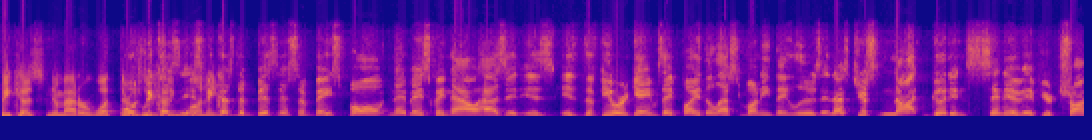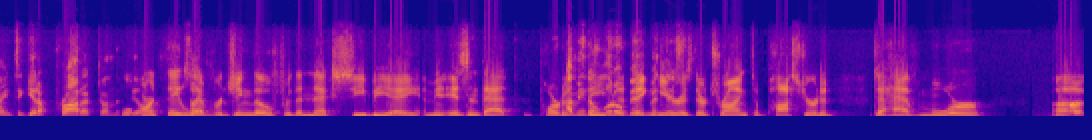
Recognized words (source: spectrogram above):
because no matter what they're well, it's because, losing money. It's because the business of baseball basically now has it is is the fewer games they play, the less money they lose, and that's just not good incentive if you're trying to get a product on the well, field. Aren't they so leveraging like, though for the next CBA? I mean, isn't that part of I mean, the, the bit, thing here? This, is they're trying to posture to to have more uh,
